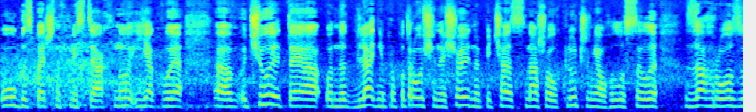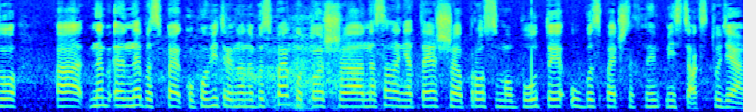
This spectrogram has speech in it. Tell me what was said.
у безпечних місцях. Ну як ви е, чуєте, для Дніпропетровщини щойно під час нашого включення оголосили загрозу. Е, не- Небезпеку, повітряну небезпеку. Тож е, населення теж е, просимо бути у безпечних місцях. Студія.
